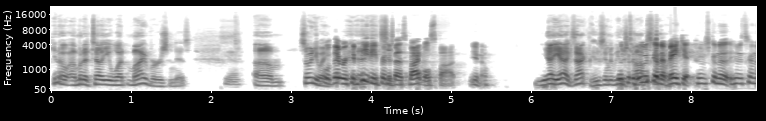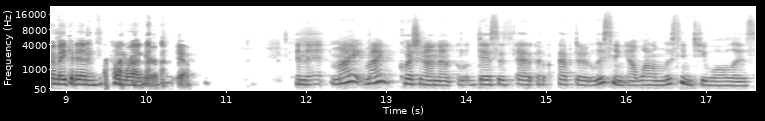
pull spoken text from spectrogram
you know, I'm going to tell you what my version is. Yeah. Um, so anyway, well, they were competing for the best Bible spot, you know. Yeah, yeah, exactly. Who's going to be Which, the top? Who's going to make it? Who's going to who's going to make it in home run here? Yeah. And my my question on the, this is uh, after listening uh, while I'm listening to you all is,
